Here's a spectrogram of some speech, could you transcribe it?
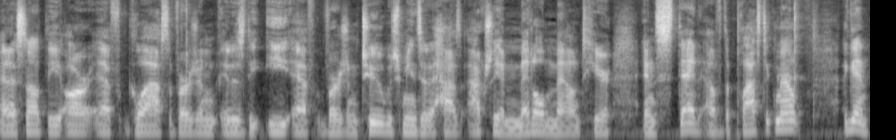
and it's not the RF glass version it is the EF version 2 which means that it has actually a metal mount here instead of the plastic mount Again,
